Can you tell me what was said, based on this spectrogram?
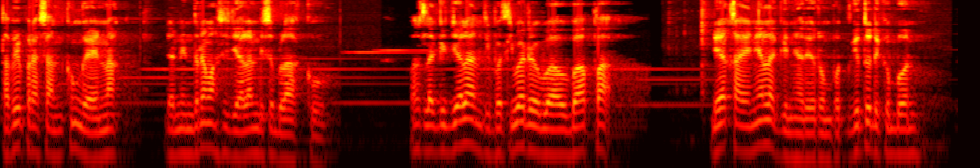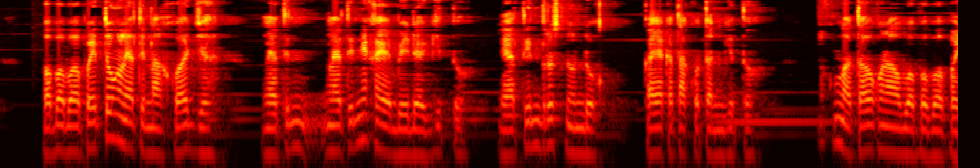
Tapi perasaanku nggak enak, dan Indra masih jalan di sebelahku. Pas lagi jalan, tiba-tiba ada bapak-bapak. Dia kayaknya lagi nyari rumput gitu di kebun bapak-bapak itu ngeliatin aku aja. Ngeliatin ngeliatinnya kayak beda gitu. Ngeliatin terus nunduk kayak ketakutan gitu. Aku nggak tahu kenapa bapak-bapak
